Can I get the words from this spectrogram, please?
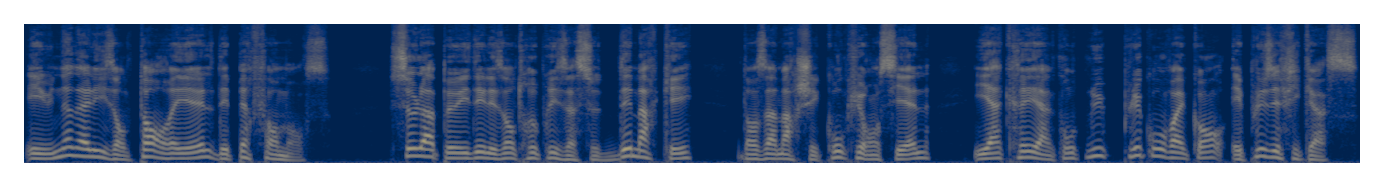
et une analyse en temps réel des performances. Cela peut aider les entreprises à se démarquer dans un marché concurrentiel et à créer un contenu plus convaincant et plus efficace.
